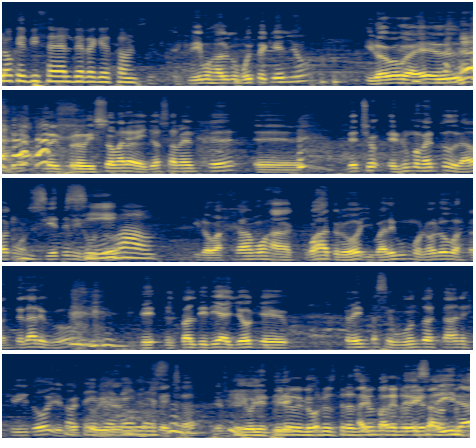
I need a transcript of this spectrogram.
lo que dice él de reggaetón escribimos algo muy pequeño y luego Gael lo, improvisó maravillosamente eh, de hecho en un momento duraba como siete minutos sí wow y lo bajamos a cuatro, igual es un monólogo bastante largo, del cual diría yo que 30 segundos estaban escritos y el resto viene de cosecha, en vivo y en directo. de mi frustración con el reggaetón. Esa ira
